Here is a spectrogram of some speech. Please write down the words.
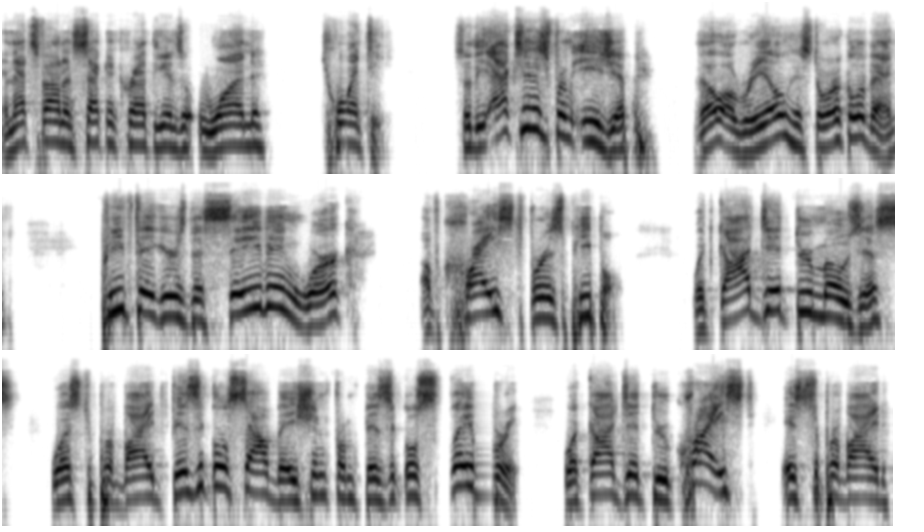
And that's found in Second Corinthians 1 20. So the Exodus from Egypt, though a real historical event, prefigures the saving work of Christ for his people. What God did through Moses was to provide physical salvation from physical slavery. What God did through Christ is to provide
